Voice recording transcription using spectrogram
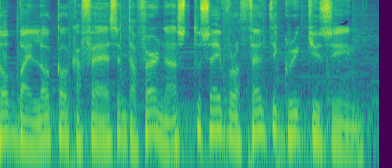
Stop by local cafes and tavernas to savor authentic Greek cuisine.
